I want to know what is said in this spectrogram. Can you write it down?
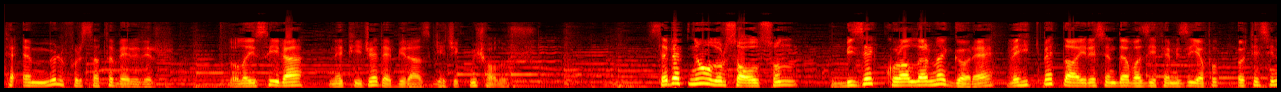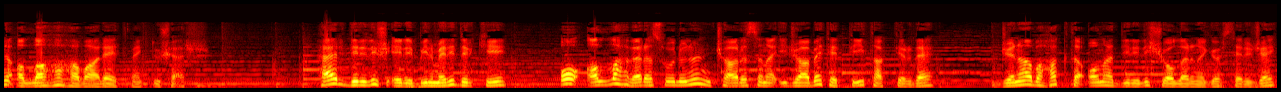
teemmül fırsatı verilir. Dolayısıyla netice de biraz gecikmiş olur. Sebep ne olursa olsun bize kurallarına göre ve hikmet dairesinde vazifemizi yapıp ötesini Allah'a havale etmek düşer. Her diriliş eri bilmelidir ki o Allah ve Resulünün çağrısına icabet ettiği takdirde Cenab-ı Hak da ona diriliş yollarını gösterecek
